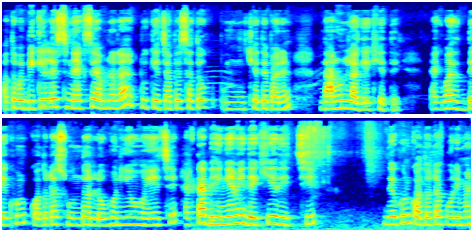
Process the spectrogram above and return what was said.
অথবা বিকেলের স্ন্যাক্সে আপনারা একটু কেচাপের সাথেও খেতে পারেন। দারুণ লাগে খেতে। একবার দেখুন কতটা সুন্দর লোভনীয় হয়েছে। একটা ভেঙে আমি দেখিয়ে দিচ্ছি। দেখুন কতটা পরিমাণ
